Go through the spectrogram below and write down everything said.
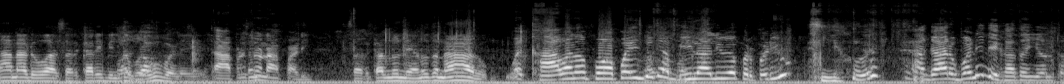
ના ના ડોવા સરકારી બિલ તો ભરવું પડે. આપણે શું ના પાડી? સરકારનું લેણું તો ના હારું. ખાવાનો પોપાઈ જો કે બિલ આલ્યું એ પર આ ગાર ઉપર નહીં દેખાતો ઈયોન તો.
